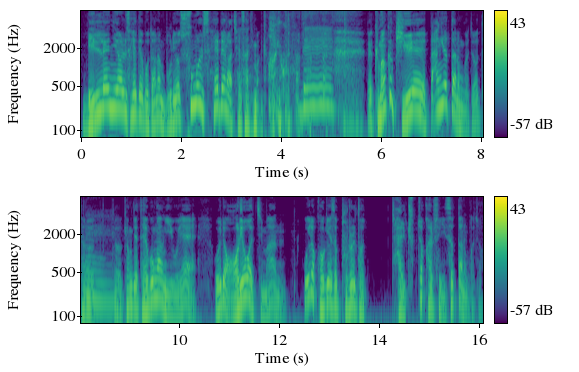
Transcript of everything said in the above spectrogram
밀레니얼 세대보다는 무려 23배나 재산이 많다고 아이고. 네. 그만큼 기회의 땅이었다는 거죠. 더- 네. 그 경제 대공황 이후에 오히려 어려웠지만 오히려 거기에서 부를 더잘 축적할 수 있었다는 거죠.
